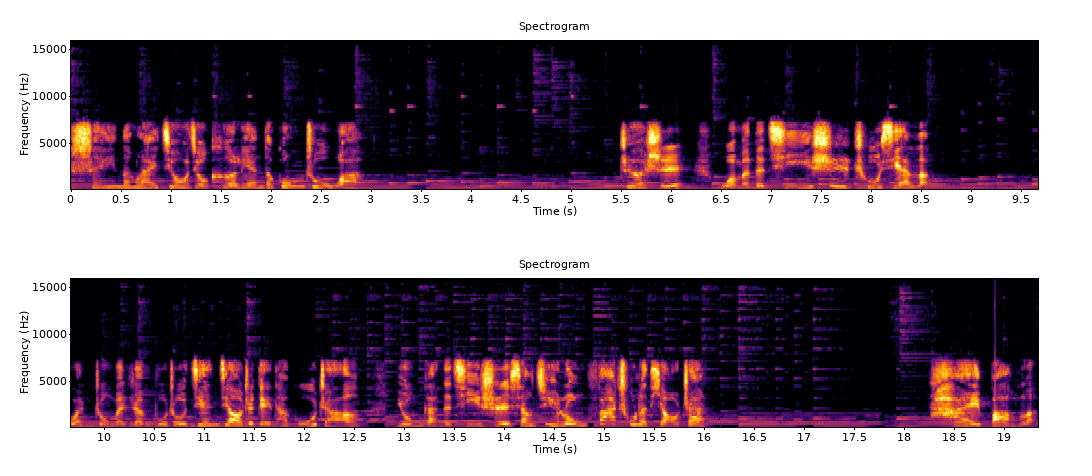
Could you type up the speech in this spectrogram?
谁能来救救可怜的公主啊？这时，我们的骑士出现了，观众们忍不住尖叫着给他鼓掌。勇敢的骑士向巨龙发出了挑战。太棒了，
